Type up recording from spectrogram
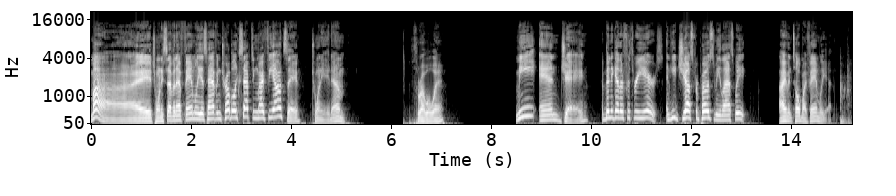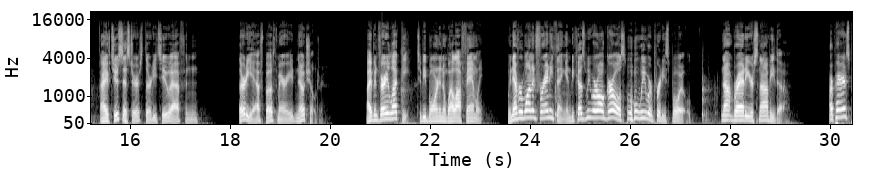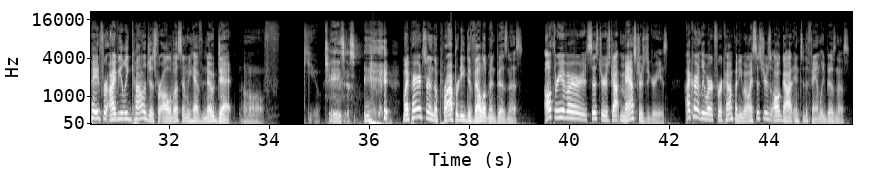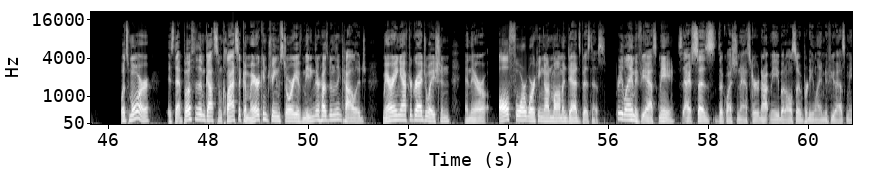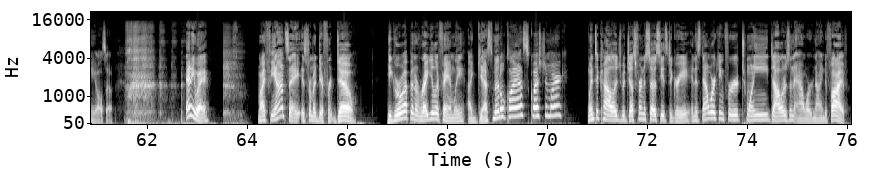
My 27F family is having trouble accepting my fiance, 28M. Throwaway. Me and Jay have been together for three years, and he just proposed to me last week. I haven't told my family yet. I have two sisters, 32F and 30F, both married, no children. I've been very lucky to be born in a well off family. We never wanted for anything, and because we were all girls, we were pretty spoiled. Not bratty or snobby, though. Our parents paid for Ivy League colleges for all of us, and we have no debt. Oh, f you. Jesus. My parents are in the property development business. All three of our sisters got master's degrees. I currently work for a company, but my sisters all got into the family business. What's more is that both of them got some classic American dream story of meeting their husbands in college, marrying after graduation, and they are all four working on mom and dad's business. Pretty lame if you ask me, says the question asker, not me, but also pretty lame if you ask me also. anyway, my fiance is from a different dough. He grew up in a regular family, I guess middle class? Question mark. Went to college, but just for an associate's degree, and is now working for twenty dollars an hour, nine to five.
